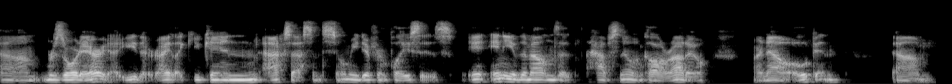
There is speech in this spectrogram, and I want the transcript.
um, resort area either, right? Like you can access in so many different places. I, any of the mountains that have snow in Colorado are now open, um,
